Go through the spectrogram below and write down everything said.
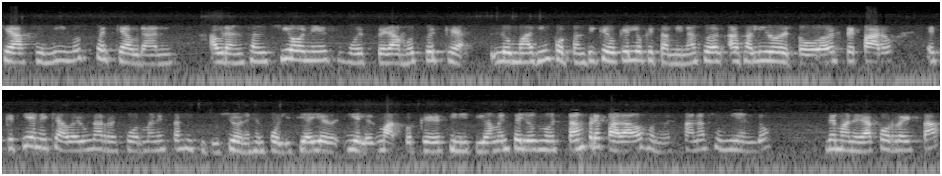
que asumimos pues que habrán habrán sanciones o esperamos pues que lo más importante y creo que lo que también ha, salido de todo este paro es que tiene que haber una reforma en estas instituciones, en policía y el, y el SMAT, porque definitivamente ellos no están preparados o no están asumiendo de manera correcta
